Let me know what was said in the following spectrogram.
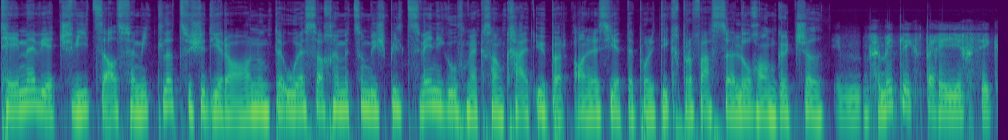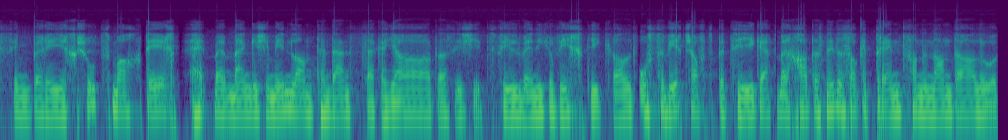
Themen wie die Schweiz als Vermittler zwischen Iran und den USA kommen zum Beispiel zu wenig Aufmerksamkeit über, analysiert der Politikprofessor Laurent Götschel. Im Vermittlungsbereich, sei es im Bereich Schutzmacht, der hat man manchmal im Inland Tendenz zu sagen, ja, das ist jetzt viel weniger wichtig als Aussenwirtschaftsbeziehungen. Man kann das nicht so getrennt voneinander anschauen.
